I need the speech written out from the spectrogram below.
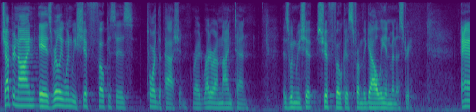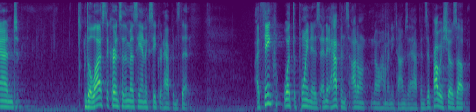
Chapter 9 is really when we shift focuses toward the passion, right? Right around 910 is when we shift, focus from the Galilean ministry. And the last occurrence of the messianic secret happens then. I think what the point is, and it happens, I don't know how many times it happens. It probably shows up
